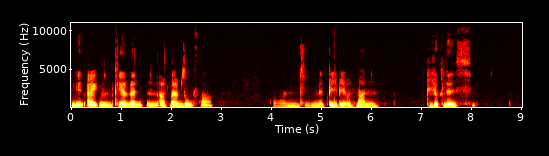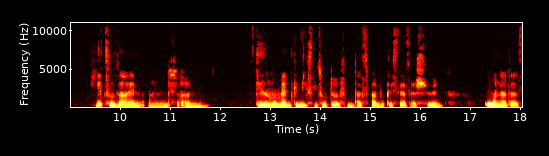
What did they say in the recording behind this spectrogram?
in den eigenen vier Wänden auf meinem Sofa und mit Baby und Mann glücklich hier zu sein und ähm, diesen Moment genießen zu dürfen. Das war wirklich sehr, sehr schön, ohne dass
